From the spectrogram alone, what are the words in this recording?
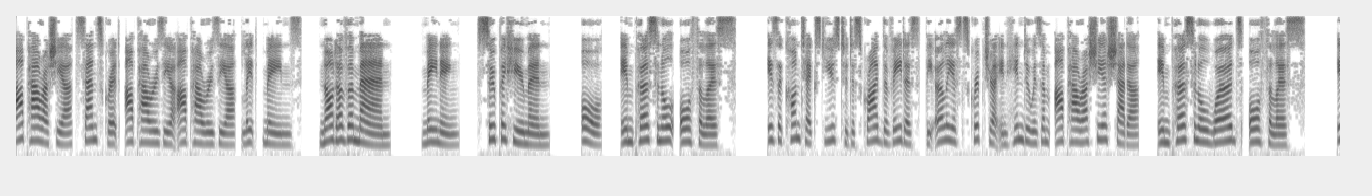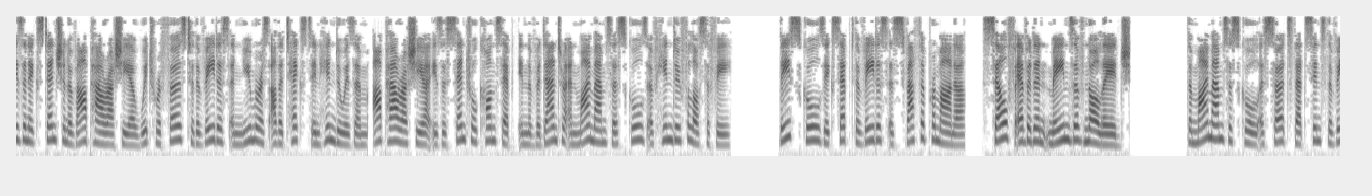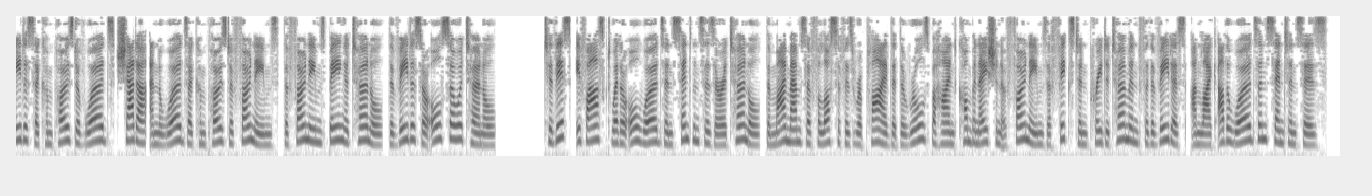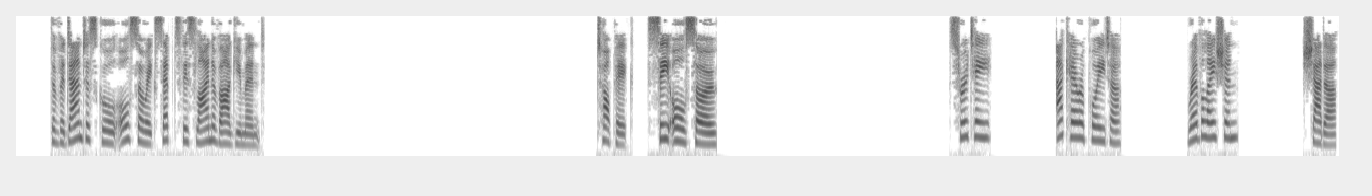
Apaurusheya Sanskrit, Apaurusheya Apaurusheya, lit. means, "...not of a man", meaning, "...superhuman", or "...impersonal, ortholess", is a context used to describe the Vedas, the earliest scripture in Hinduism. Apaurusheya Shabda, "...impersonal words, ortholess", is an extension of Apaurusheya which refers to the Vedas and numerous other texts in Hinduism. Apaurusheya is a central concept in the Vedanta and Mimamsa schools of Hindu philosophy. These schools accept the Vedas as svatah pramana, self-evident means of knowledge. The Mimamsa school asserts that since the Vedas are composed of words and the words are composed of phonemes, the phonemes being eternal, the Vedas are also eternal. To this, if asked whether all words and sentences are eternal, the Mimamsa philosophers reply that the rules behind combination of phonemes are fixed and predetermined for the Vedas, unlike other words and sentences. The Vedanta school also accepts this line of argument. See also Sruti Akarapoeta Revelation. Shabda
